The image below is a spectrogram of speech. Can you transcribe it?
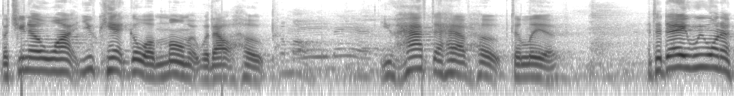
But you know what? You can't go a moment without hope. You have to have hope to live. And today we want to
